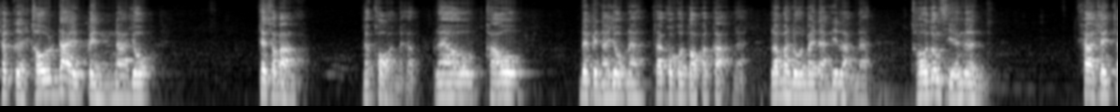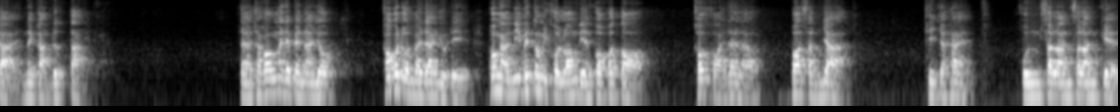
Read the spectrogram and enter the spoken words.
ถ้าเกิดเขาได้เป็นนายก เทศบาลนครนะครับ แล้วเขาได้เป็นนายกนะ ถ้ากกตประกาศนะ แล้วมาโดนใบแดงที่หลังนะเขาต้องเสียเงิน ค่าใช้จ่ายในการเลือกตั้งแต่ถ้าเขาไม่ได้เป็นนายกเขาก็โดนใบแดงอยู่ดี เพราะงานนี้ไม่ต้องมีคนร้องเรียนกกตเขาฝอยได้แล้ว เพราะสัญญาที่จะให้คุณสลันสลันเกต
